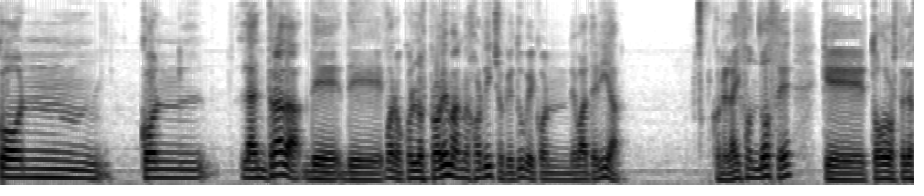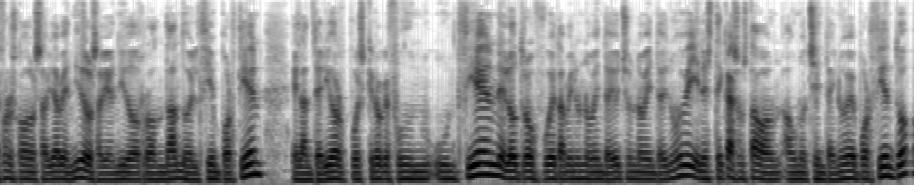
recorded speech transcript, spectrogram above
Con, con la entrada de, de, bueno, con los problemas, mejor dicho, que tuve con de batería con el iPhone 12, que todos los teléfonos cuando los había vendido, los había vendido rondando el 100%, el anterior pues creo que fue un, 100, el otro fue también un 98, un 99, y en este caso estaba a un 89%,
